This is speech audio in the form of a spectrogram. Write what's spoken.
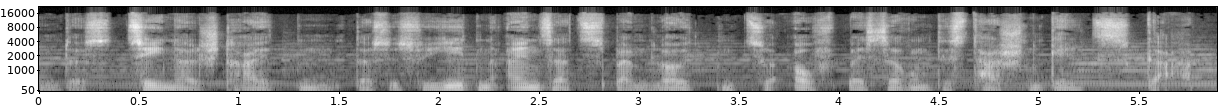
um das Zehnerl streiten, das es für jeden Einsatz beim Läuten zur Aufbesserung des Taschengelds gab.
